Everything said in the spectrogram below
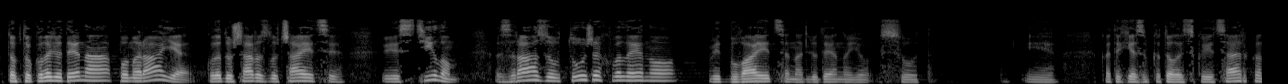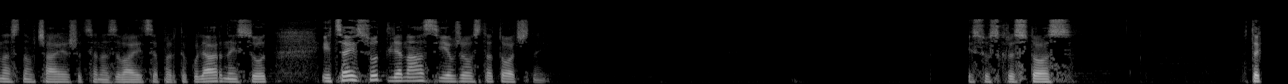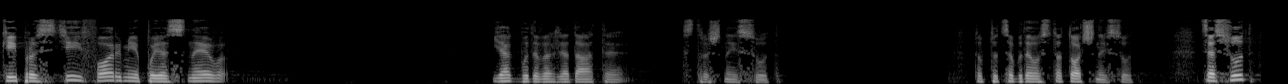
Тобто, коли людина помирає, коли душа розлучається з тілом, зразу в ту же хвилину відбувається над людиною суд. І Катехізм католицької церкви нас навчає, що це називається партикулярний суд. І цей суд для нас є вже остаточний. Ісус Христос в такій простій формі пояснив, як буде виглядати страшний суд. Тобто це буде остаточний суд. Це суд,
